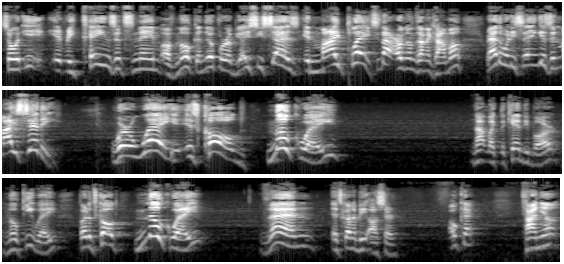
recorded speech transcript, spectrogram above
So it, it, retains its name of milk, and therefore Rabbi Yossi says, in my place, he's not arguing Tanakama, rather what he's saying is, in my city, where whey is called milk whey, not like the candy bar, Milky Way, but it's called Milk Way, then it's going to be usher. Okay. Tanya,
